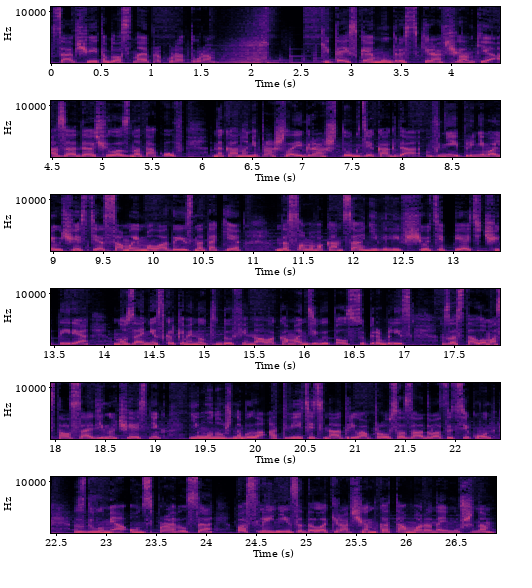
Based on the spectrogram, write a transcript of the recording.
сообщает областная прокуратура. Китайская мудрость кировчанки озадачила знатоков. Накануне прошла игра «Что, где, когда». В ней принимали участие самые молодые знатоки. До самого конца они вели в счете 5-4. Но за несколько минут до финала команде выпал суперблиз. За столом остался один участник. Ему нужно было ответить на три вопроса за 20 секунд. С двумя он справился. Последний задала кировчанка Тамара Наймушина.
